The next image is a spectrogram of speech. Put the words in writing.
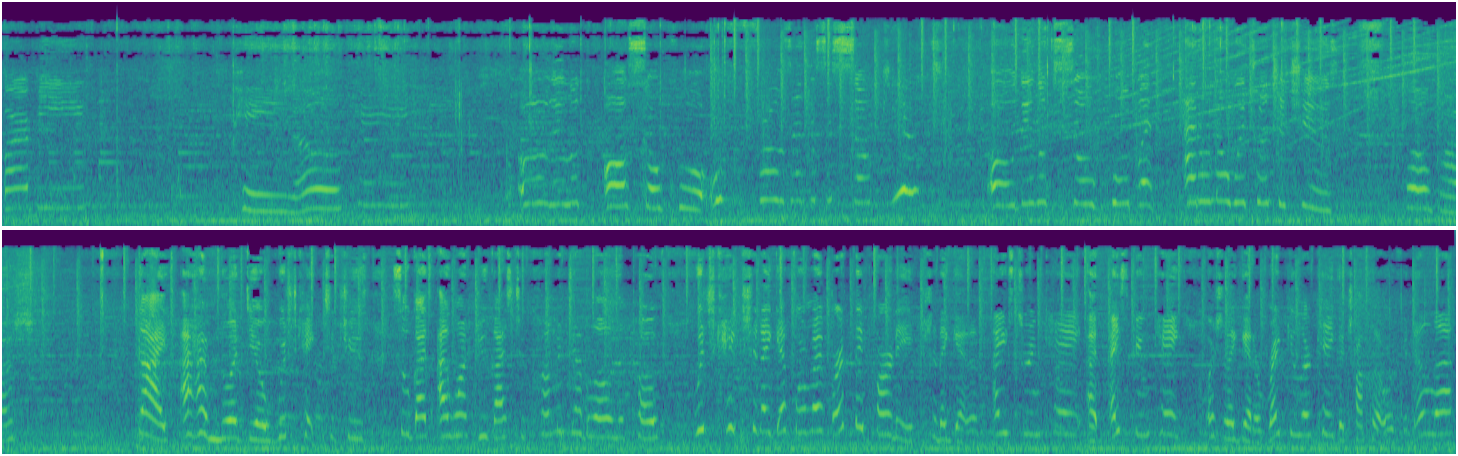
Barbie. Pink, okay. Oh, they look all so cool. Oh, Frozen, this is so cute. Oh, they look so cool, but I don't know which one to choose. Oh gosh. Guys, I have no idea which cake to choose. So guys, I want you guys to comment down below in the post which cake should I get for my birthday party? Should I get an ice cream cake, an ice cream cake, or should I get a regular cake, a chocolate or vanilla,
